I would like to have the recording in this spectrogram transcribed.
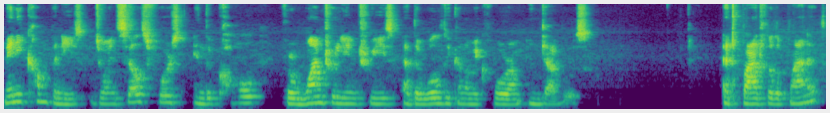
many companies joined Salesforce in the call for 1 trillion trees at the World Economic Forum in Davos. At Plant for the Planet,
